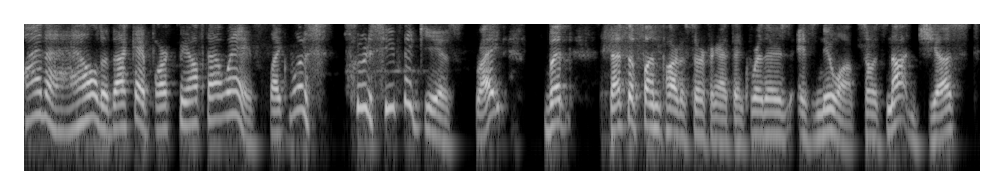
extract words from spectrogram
why the hell did that guy bark me off that wave? Like, what is who does he think he is? Right? But that's a fun part of surfing, I think, where there's it's nuance. So it's not just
